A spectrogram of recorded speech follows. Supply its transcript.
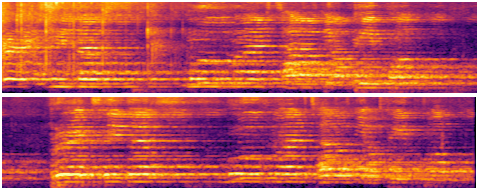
Brexiters, movement of your people. Movement of your people.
